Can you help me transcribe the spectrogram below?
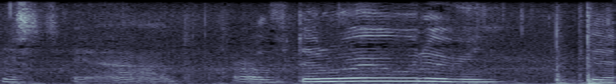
Второй уровень. Да.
